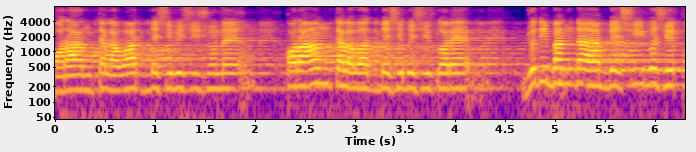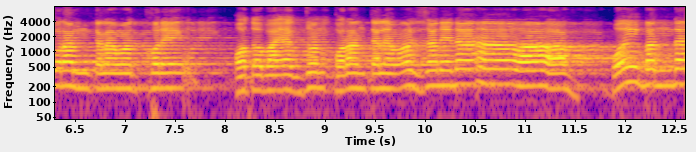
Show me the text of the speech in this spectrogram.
কোরআন তেলাওয়াত বেশি বেশি শুনে, কোরআন তেলাওয়াত বেশি বেশি করে। যদি বান্দা বেশি বেশি কোরআন তেলাওয়াত করে, অথবা একজন কোরআন তেলাওয়াত জানে না ওই বান্দা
